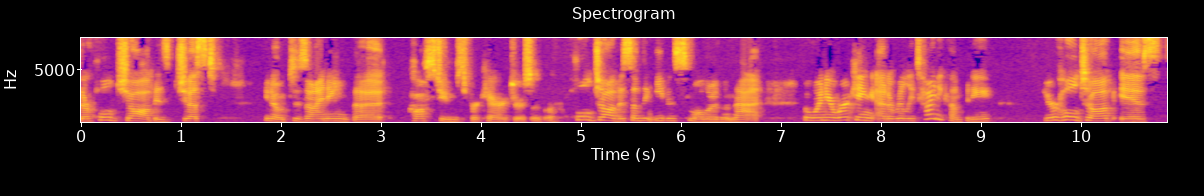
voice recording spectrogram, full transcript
their whole job is just, you know, designing the costumes for characters. Or their whole job is something even smaller than that. But when you're working at a really tiny company, your whole job is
